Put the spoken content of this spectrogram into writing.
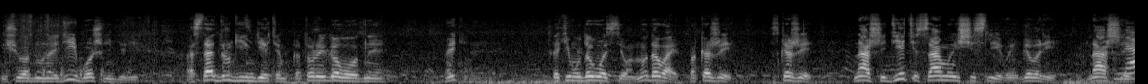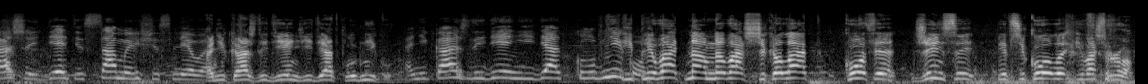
Еще одну найди и больше не бери. Оставь другим детям, которые голодные. Видите? С каким удовольствием. Ну давай, покажи, скажи. Наши дети самые счастливые. Говори. Наши. Наши дети самые счастливые. Они каждый день едят клубнику. Они каждый день едят И клубнику. плевать нам на ваш шоколад, кофе, джинсы, пепси-кола и ваш рок.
